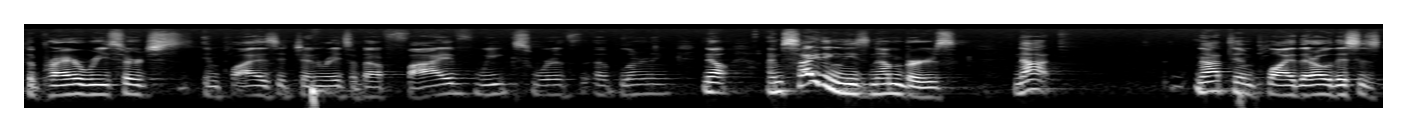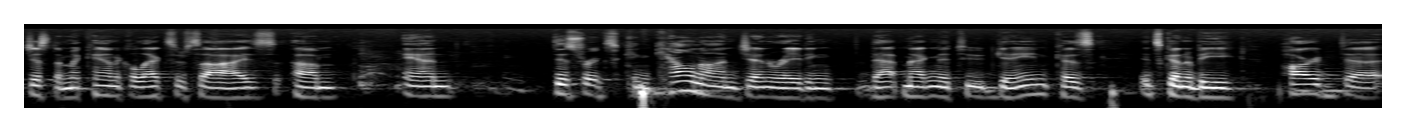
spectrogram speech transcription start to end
the prior research implies it generates about five weeks worth of learning. Now, I'm citing these numbers not, not to imply that, oh, this is just a mechanical exercise um, and districts can count on generating that magnitude gain because it's going to be hard to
